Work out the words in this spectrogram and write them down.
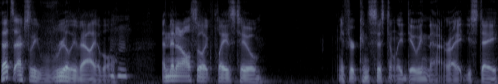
That's actually really valuable. Mm-hmm. And then it also like plays to if you're consistently doing that, right? You stay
